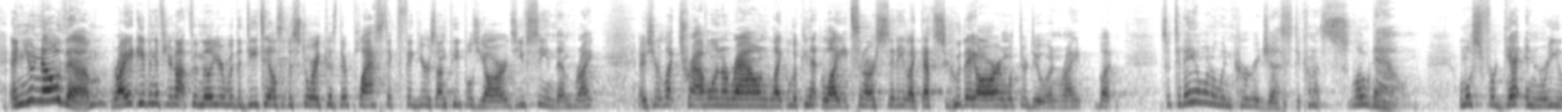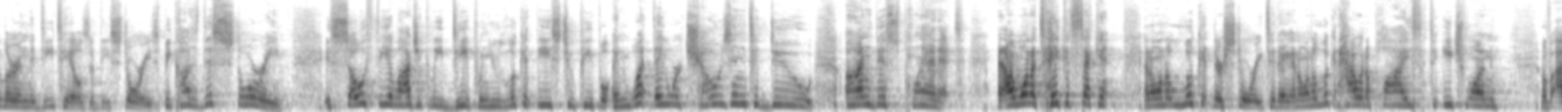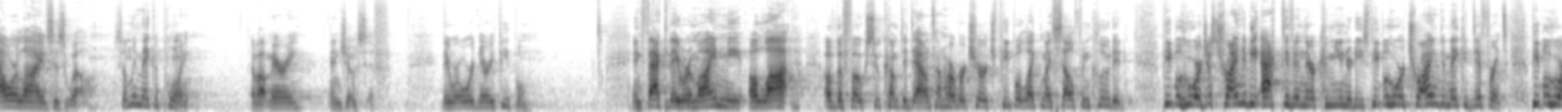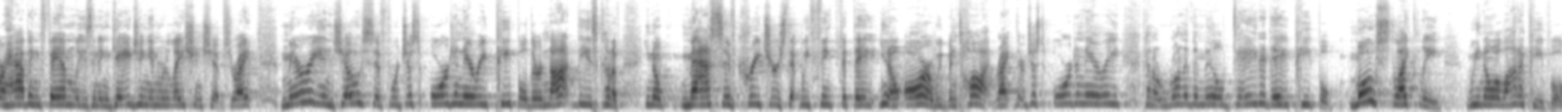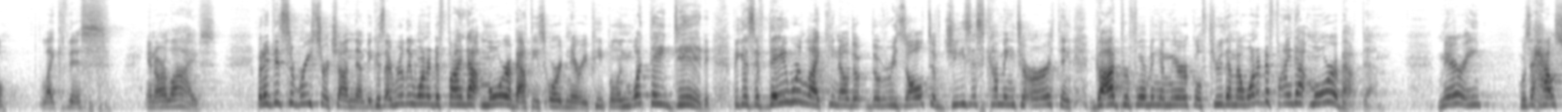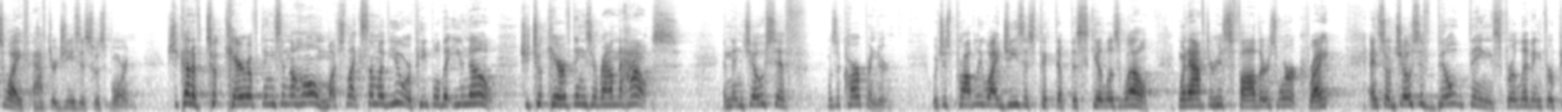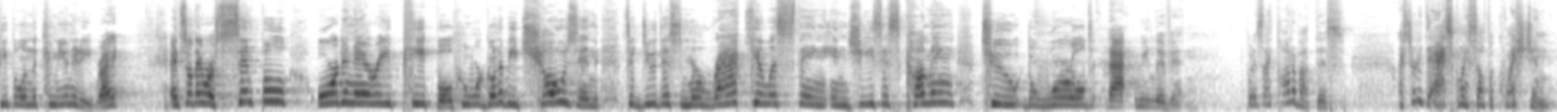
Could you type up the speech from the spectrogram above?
And you know them, right? Even if you're not familiar with the details of the story, because they're plastic figures on people's yards. You've seen them, right? As you're like traveling around, like looking at lights in our city, like that's who they are and what they're doing, right? But so today I want to encourage us to kind of slow down almost forget and relearn the details of these stories because this story is so theologically deep when you look at these two people and what they were chosen to do on this planet. And I want to take a second and I want to look at their story today and I want to look at how it applies to each one of our lives as well. So let me make a point about Mary and Joseph. They were ordinary people. In fact, they remind me a lot of the folks who come to Downtown Harbor Church, people like myself included, people who are just trying to be active in their communities, people who are trying to make a difference, people who are having families and engaging in relationships, right? Mary and Joseph were just ordinary people. They're not these kind of, you know, massive creatures that we think that they, you know, are. We've been taught, right? They're just ordinary, kind of run of the mill, day to day people. Most likely, we know a lot of people like this in our lives. But I did some research on them because I really wanted to find out more about these ordinary people and what they did. Because if they were like, you know, the, the result of Jesus coming to earth and God performing a miracle through them, I wanted to find out more about them. Mary was a housewife after Jesus was born. She kind of took care of things in the home, much like some of you or people that you know. She took care of things around the house. And then Joseph was a carpenter, which is probably why Jesus picked up the skill as well, went after his father's work, right? And so Joseph built things for a living for people in the community, right? And so they were simple, ordinary people who were going to be chosen to do this miraculous thing in Jesus coming to the world that we live in. But as I thought about this, I started to ask myself a question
